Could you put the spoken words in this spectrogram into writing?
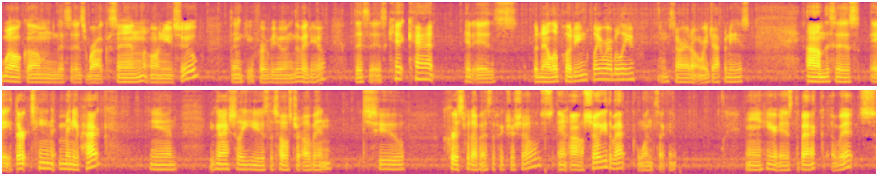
Welcome, this is Roxanne on YouTube. Thank you for viewing the video. This is Kit Kat. It is vanilla pudding flavor, I believe. I'm sorry, I don't read Japanese. Um, this is a 13 mini pack, and you can actually use the toaster oven to crisp it up as the picture shows. And I'll show you the back one second. And here is the back of it.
